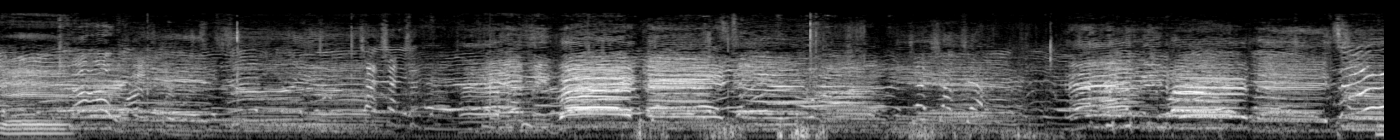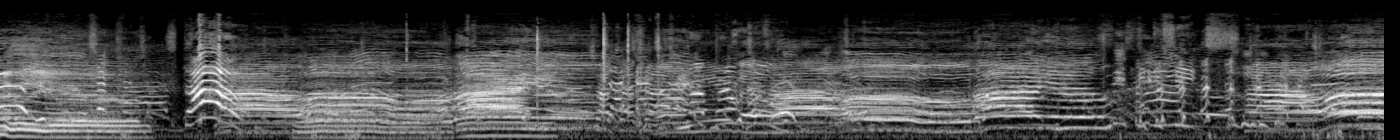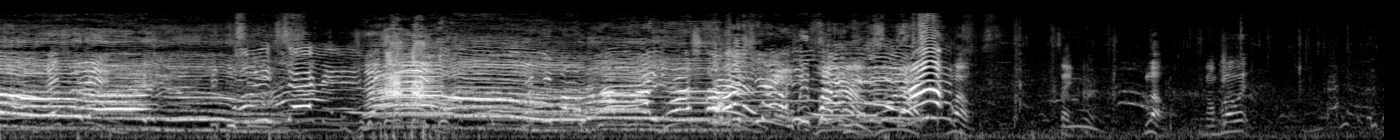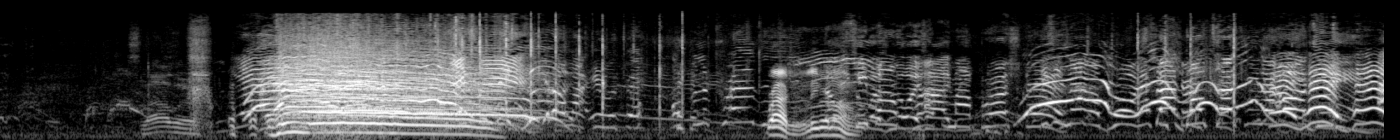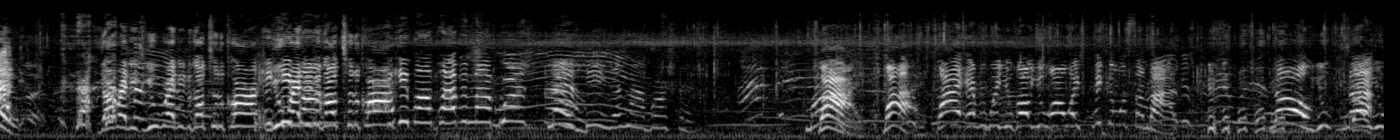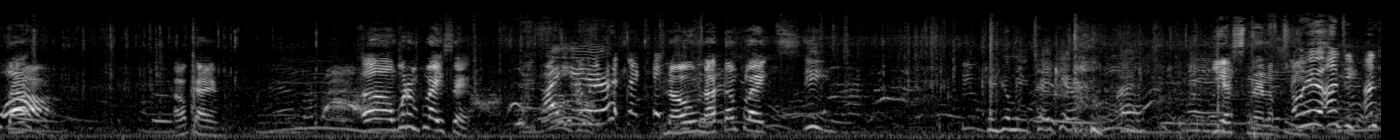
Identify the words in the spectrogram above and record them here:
Yeah. Blow. You gonna blow it? Slava. Roger, leave her alone. Keep on noise, Ivy. my brush. Hey, hey, hey! Y'all ready? You ready to go to the car? He You ready on- to go to the car? You keep on popping my brush. No, D, that's my brush. Why? Why? Why everywhere you go, you always picking with somebody? no, you no, Stop, you stop. are. Okay. Um, where them plates at? No, not them plates. Can you want me to take care? Yes, Nana, please. Oh, here, Auntie. Auntie.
